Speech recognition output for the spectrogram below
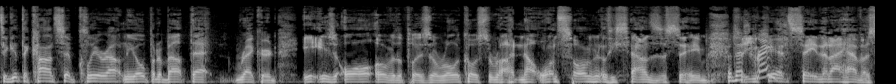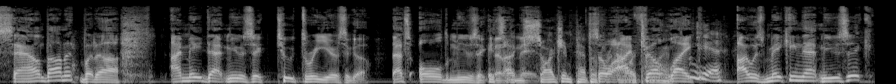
to get the concept clear out in the open about that record. It is all over the place. A roller coaster ride. Not one song really sounds the same. But that's so you great. can't say that I have a sound on it. But uh, I made that music two, three years ago. That's old music It's that I like made. Sgt. Pepper So for I felt time. like Yeah. I was making that music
